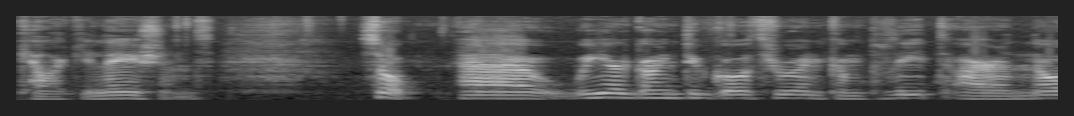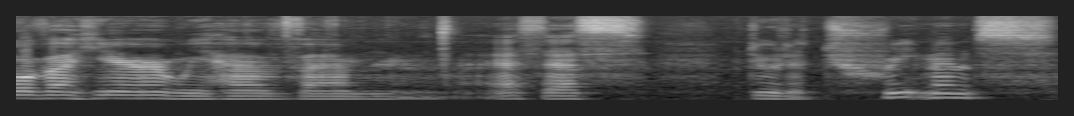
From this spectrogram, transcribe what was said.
calculations. So, uh, we are going to go through and complete our ANOVA here. We have um, SS due to treatments.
